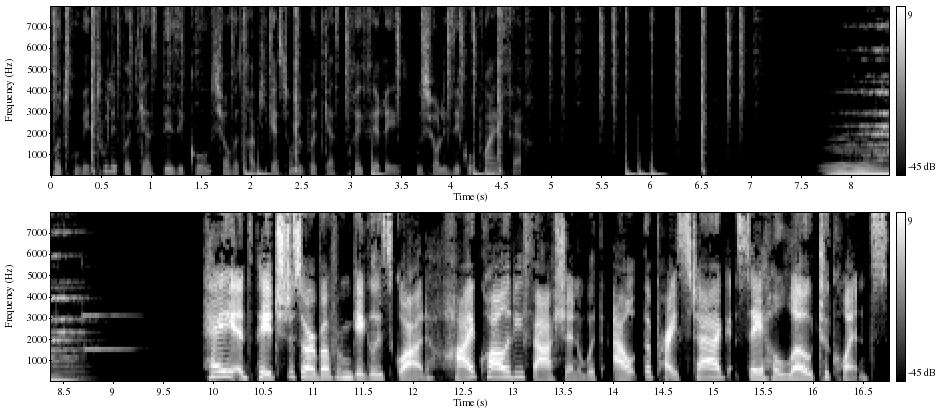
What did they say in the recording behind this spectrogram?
Retrouvez tous les podcasts des échos sur votre application de podcast préférée ou sur leséchos.fr. Hey, it's Paige DeSorbo from Giggly Squad. High quality fashion without the price tag. Say hello to Quince.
